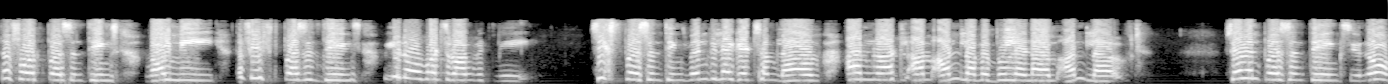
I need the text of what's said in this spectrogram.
the fourth person thinks, why me? The fifth person thinks, you know, what's wrong with me? Sixth person thinks, when will I get some love? I'm not, I'm unlovable and I'm unloved. Seventh person thinks, you know,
